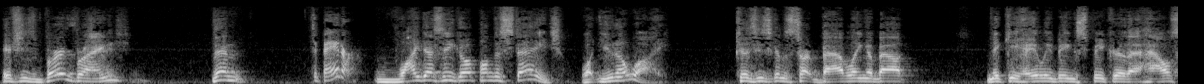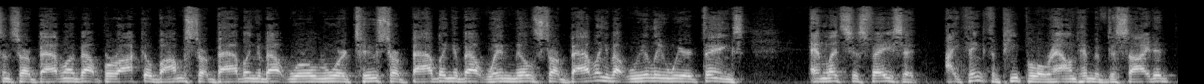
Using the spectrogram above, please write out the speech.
if she's bird brain, then debate her. Why doesn't he go up on the stage? Well, you know why. Because he's going to start babbling about Nikki Haley being Speaker of the House and start babbling about Barack Obama, start babbling about World War II, start babbling about windmills, start babbling about really weird things. And let's just face it, I think the people around him have decided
